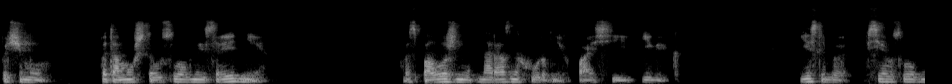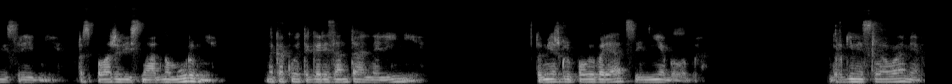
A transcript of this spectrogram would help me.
Почему? Потому что условные средние расположены на разных уровнях по оси Y. Если бы все условные средние расположились на одном уровне, на какой-то горизонтальной линии, то межгрупповой вариации не было бы. Другими словами,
